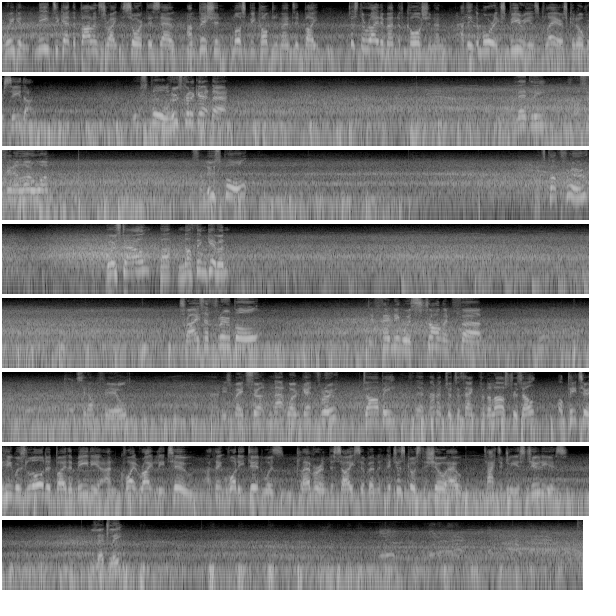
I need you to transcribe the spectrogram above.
Wigan need to get the balance right to sort this out. Ambition must be complemented by just the right amount of caution, and I think the more experienced players can oversee that. Who's ball? Who's going to get there? Ledley crosses in a low one. It's a loose ball. It's got through. Goes down, but nothing given. Tries a through ball. Defending was strong and firm. Gets it upfield. And he's made certain that won't get through. Derby have their manager to thank for the last result. Well, Peter, he was lauded by the media, and quite rightly too. I think what he did was clever and decisive, and it just goes to show how tactically astute he is. Ledley.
